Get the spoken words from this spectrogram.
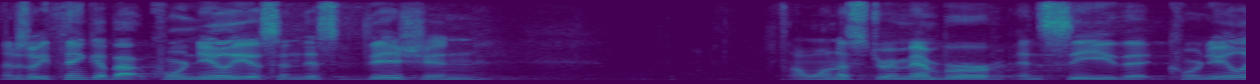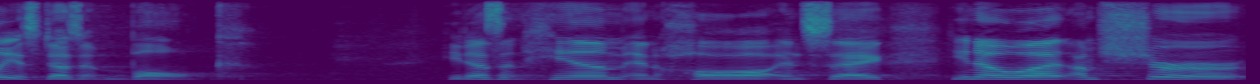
And as we think about Cornelius and this vision, I want us to remember and see that Cornelius doesn't balk. He doesn't hem and haw and say, you know what, I'm sure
